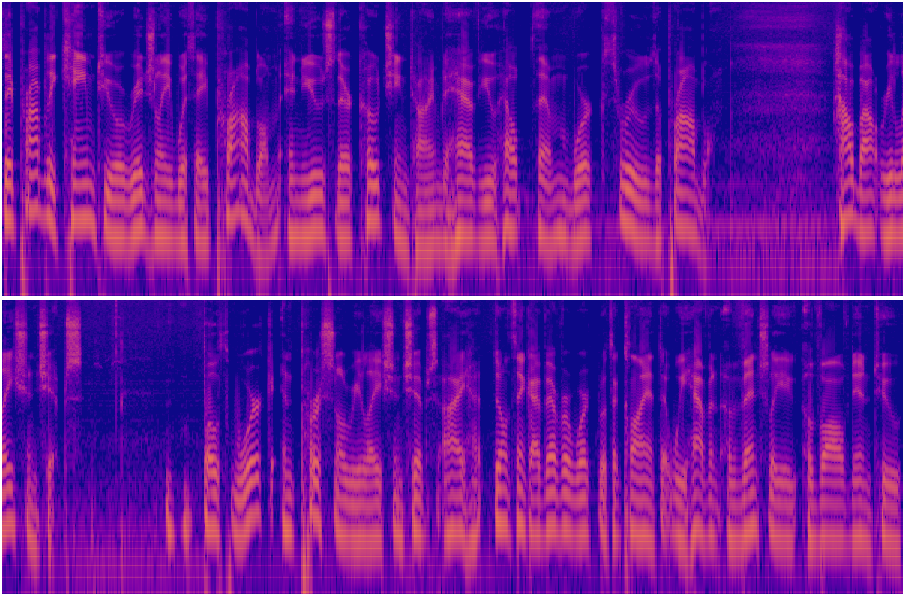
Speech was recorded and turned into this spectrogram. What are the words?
They probably came to you originally with a problem and used their coaching time to have you help them work through the problem. How about relationships? Both work and personal relationships. I don't think I've ever worked with a client that we haven't eventually evolved into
